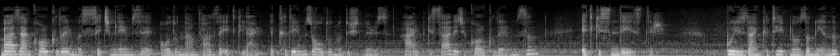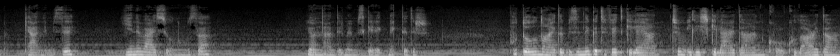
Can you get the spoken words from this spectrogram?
Bazen korkularımız seçimlerimizi olduğundan fazla etkiler ve kaderimiz olduğunu düşünürüz. Halbuki sadece korkularımızın etkisindeyizdir. Bu yüzden kötü hipnozdan uyanıp kendimizi yeni versiyonumuza yönlendirmemiz gerekmektedir. Bu dolunayda bizi negatif etkileyen tüm ilişkilerden, korkulardan,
